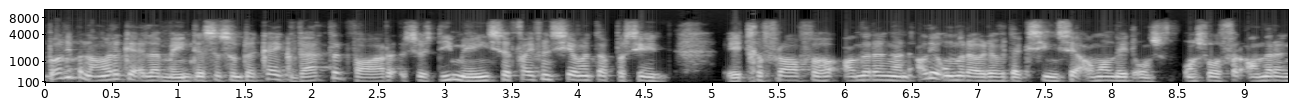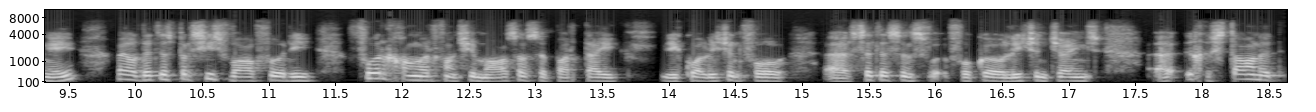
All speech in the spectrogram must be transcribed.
Wat die belangrike element is is om te kyk werklik waar soos die mense 75% het gevra vir verandering en al die onderhoude wat ek sien sê almal net ons ons wil verandering hê. Wel dit is presies waarvoor die voorganger van Shemasa se party die Coalition for uh, Citizens for Coalition Change uh, gestaan het.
